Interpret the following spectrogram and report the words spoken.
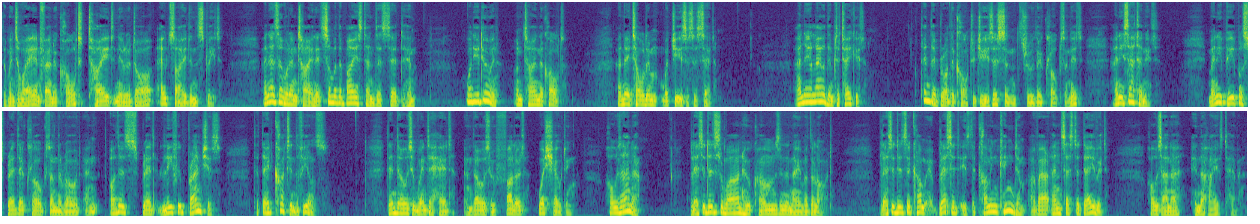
They went away and found a colt tied near a door outside in the street. And as they were untying it, some of the bystanders said to him, What are you doing, untying the colt? And they told him what Jesus had said. And they allowed them to take it. Then they brought the colt to Jesus and threw their cloaks on it, and he sat on it. Many people spread their cloaks on the road, and others spread leafy branches that they had cut in the fields. Then those who went ahead and those who followed were shouting, Hosanna! Blessed is the one who comes in the name of the Lord. Blessed is the, com- blessed is the coming kingdom of our ancestor David. Hosanna in the highest heaven.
